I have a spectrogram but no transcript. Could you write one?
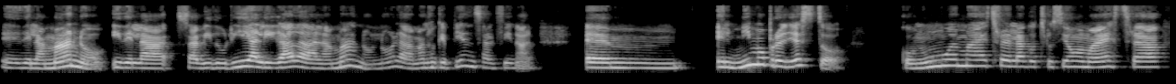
eh, de la mano y de la sabiduría ligada a la mano, ¿no? La mano que piensa al final. Em, el mismo proyecto con un buen maestro de la construcción o maestra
